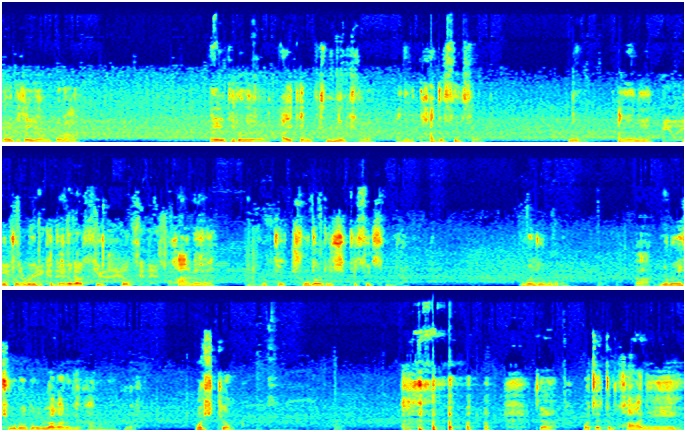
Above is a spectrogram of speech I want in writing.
여기서 열거나 LB로 해요. 아이템 줍는 키로 아니면 닫을 수 있어요. 당연히 이쪽으로 이렇게 내려갈 수 있고 관에 이렇게 충돌도 시킬 수 있습니다. 기본적으로 자, 이런 식으로도 올라가는 게 가능하고요. 멋있죠? 자, 어쨌든 관이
